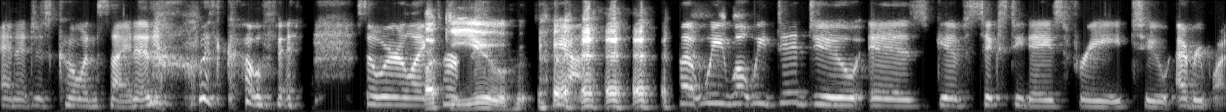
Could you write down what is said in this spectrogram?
and it just coincided with COVID. So we were like, lucky you. yeah. But we, what we did do is give 60 days free to everyone,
